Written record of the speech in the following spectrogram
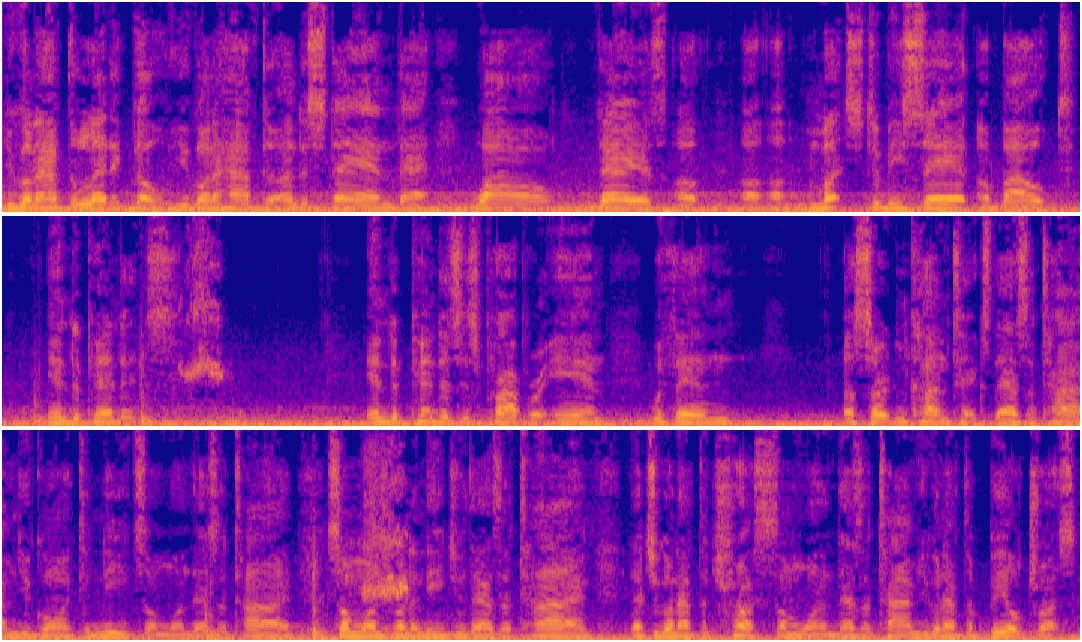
You're going to have to let it go. You're going to have to understand that while there is a, a, a much to be said about independence, independence is proper in within a certain context. There's a time you're going to need someone. There's a time someone's going to need you. There's a time that you're going to have to trust someone. There's a time you're going to have to build trust.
